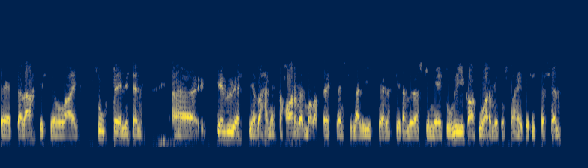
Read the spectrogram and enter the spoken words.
se, että lähtisi suhteellisen ää, kevyesti ja vähän ehkä harvemmalla frekvenssillä liikkeelle siitä myöskin, niin ei tule liikaa kuormitusta heti sitten sen,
